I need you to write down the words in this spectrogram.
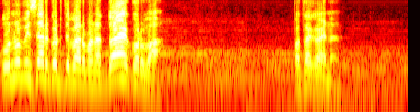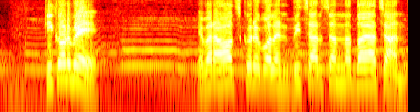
কোনো বিচার করতে পারবে না, দয়া করবা। কথা কয় না। কি করবে? এবার আওয়াজ করে বলেন, বিচার চান না, দয়া চান?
